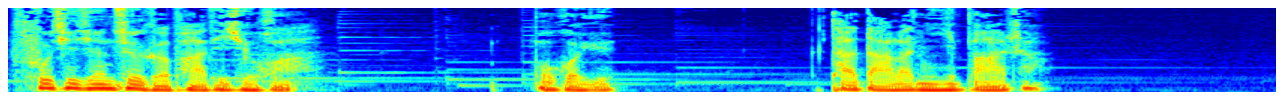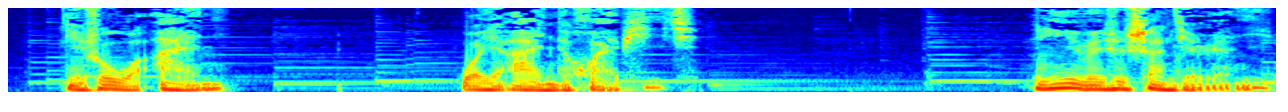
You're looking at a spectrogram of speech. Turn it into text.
夫妻间最可怕的一句话，莫过于他打了你一巴掌，你说我爱你。”我也爱你的坏脾气。你以为是善解人意，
